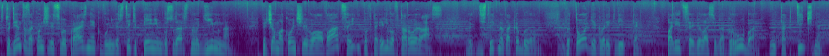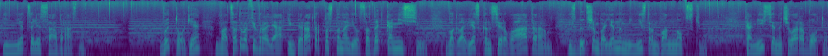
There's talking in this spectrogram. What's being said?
Студенты закончили свой праздник в университете пением государственного гимна – причем окончили его овацией и повторили во второй раз. Действительно так и было. В итоге, говорит Витте, полиция вела себя грубо, нетактично и нецелесообразно. В итоге 20 февраля император постановил создать комиссию во главе с консерватором и с бывшим военным министром Ванновским. Комиссия начала работу.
